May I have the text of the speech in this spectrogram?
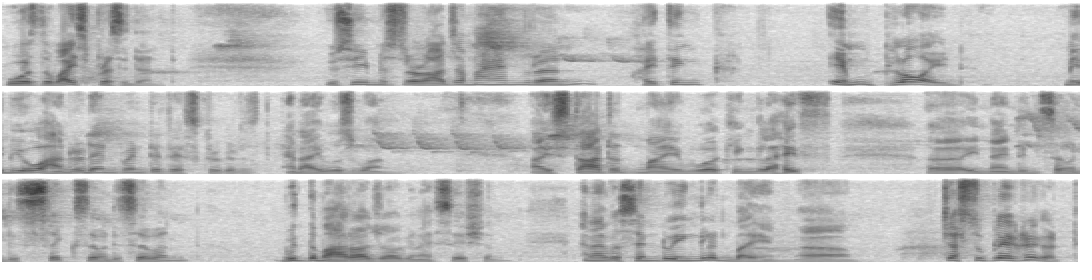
who was the vice president. You see, Mr. Rajamahendran, I think, employed maybe over 120 test cricketers, and I was one. I started my working life uh, in 1976 77 with the Maharaj organization, and I was sent to England by him uh, just to play cricket.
